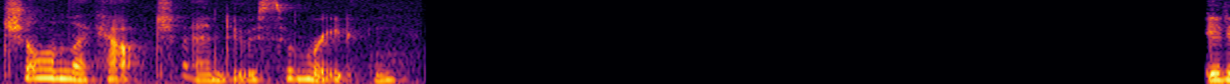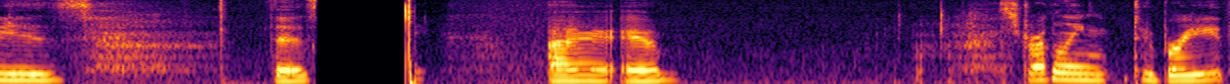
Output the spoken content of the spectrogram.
chill on the couch and do some reading. It is. I am struggling to breathe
